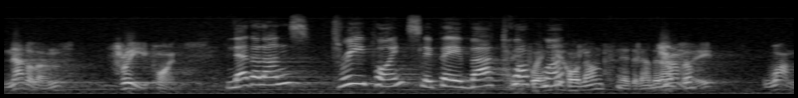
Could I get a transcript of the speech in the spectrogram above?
Netherlands, three points. Netherlands, three points. Les Pays-Bas, Tre trois poäng till points. Holland, Nederländerna. Germany, one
